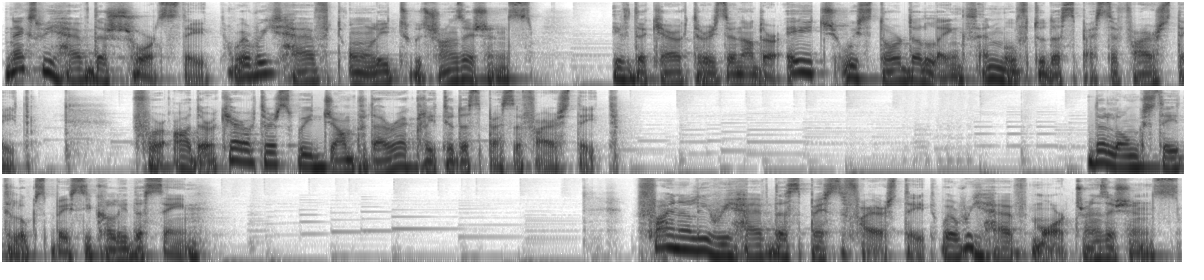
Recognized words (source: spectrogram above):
Next we have the short state, where we have only two transitions. If the character is another age, we store the length and move to the specifier state. For other characters, we jump directly to the specifier state. the long state looks basically the same. Finally, we have the specifier state, where we have more transitions.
